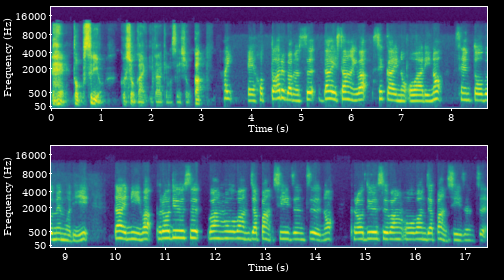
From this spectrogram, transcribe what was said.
えー、トップ3をご紹介いただけますでしょうか？はい。えー、ホットアルバムス第3位は「世界の終わり」の「セント・オブ・メモリー」第2位は「プロデュース101ジャパンシーズン2」の「プロデュース101ジャパンシーズン2」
